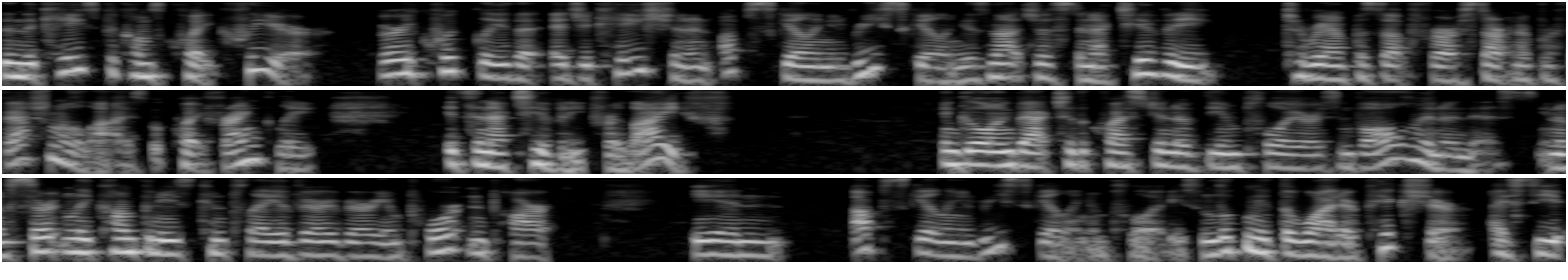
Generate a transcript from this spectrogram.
then the case becomes quite clear very quickly that education and upskilling and reskilling is not just an activity to ramp us up for our start in our professional lives, but quite frankly, it's an activity for life. And going back to the question of the employer's involvement in this, you know, certainly companies can play a very, very important part in upskilling and reskilling employees. And looking at the wider picture, I see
